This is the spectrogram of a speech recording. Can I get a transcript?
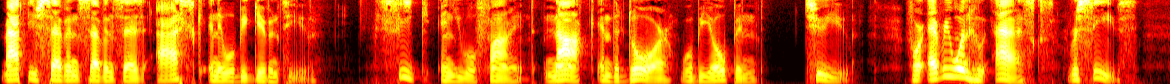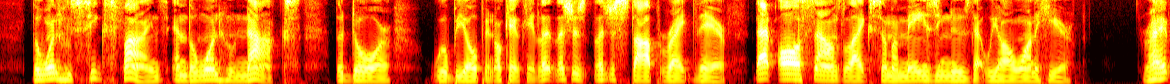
Matthew 7 7 says, Ask and it will be given to you. Seek and you will find. Knock and the door will be opened to you. For everyone who asks receives. The one who seeks finds, and the one who knocks, the door will be open. Okay, okay, let, us just let's just stop right there. That all sounds like some amazing news that we all want to hear. Right?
